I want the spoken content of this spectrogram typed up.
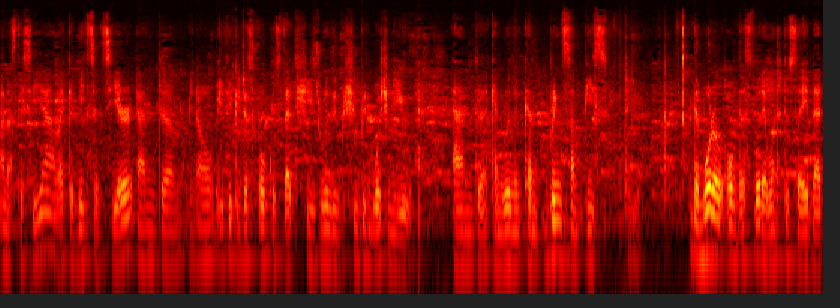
anastasia like a big sincere and um, you know if you could just focus that she's really she's been watching you and uh, can really can bring some peace to you. The moral of the story i wanted to say that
